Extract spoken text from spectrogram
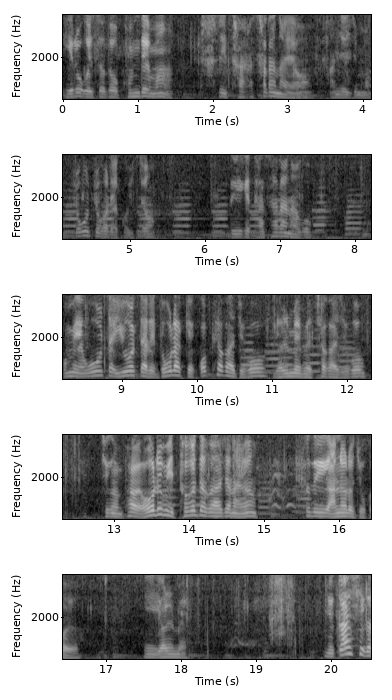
이러고 있어도 봄 되면 다시 다 살아나요. 완전히 지금 막 쪼글쪼글해고 있죠. 근데 이게 다 살아나고 봄에 5월달, 6월달에 노랗게 꽃 펴가지고 열매 맺혀가지고 지금 봐 얼음이 더글더글 하잖아요. 그래도 이게 안 얼어 죽어요. 이 열매. 이 가시가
